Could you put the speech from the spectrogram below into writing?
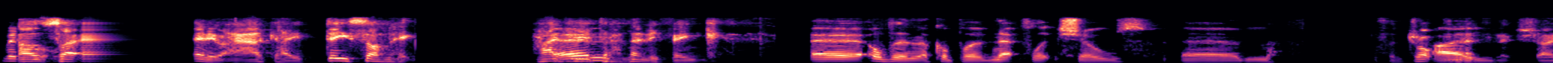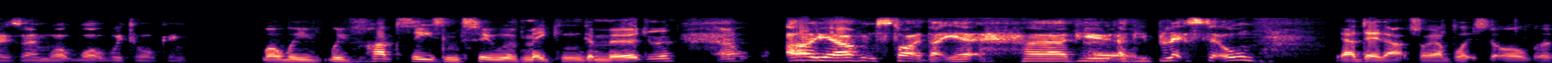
Red Oh, Raw. so anyway, okay. D Sonic. Have you Um, done anything? uh, other than a couple of Netflix shows, um, So drop the I- Netflix shows. Then what? What are we talking? Well, we've we've had season two of Making a Murderer out. Oh yeah, I haven't started that yet. Uh, have you? have Um, you blitzed it all? Yeah, I did actually. I blitzed it all the,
